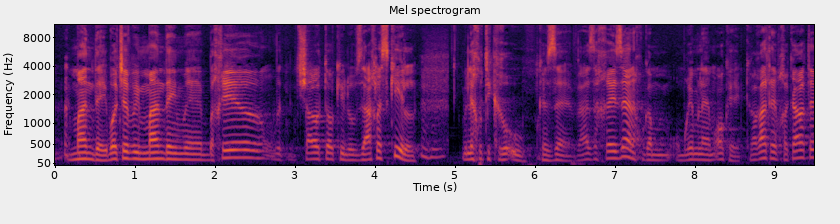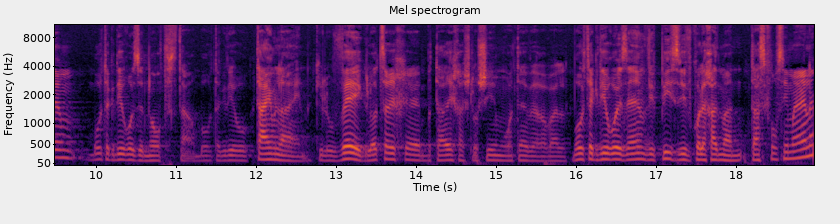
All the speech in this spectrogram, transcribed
monday, בוא תשב עם monday עם אה, בכיר ותשאל אותו, כאילו, זה אחלה skill. ולכו תקראו, כזה. ואז אחרי זה אנחנו גם אומרים להם, אוקיי, קראתם, חקרתם, בואו תגדירו איזה North Star, בואו תגדירו timeline, כאילו vague, לא צריך אה, בתאריך ה-30 whatever, אבל בואו תגדירו איזה MVP סביב כל אחד מה task force ים האלה,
